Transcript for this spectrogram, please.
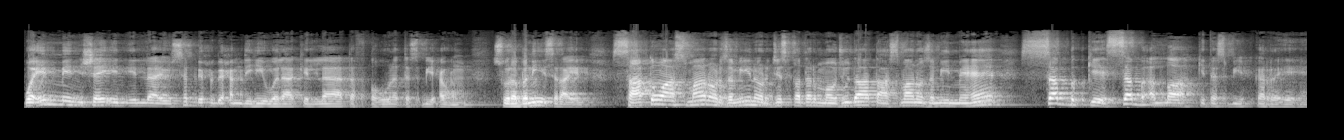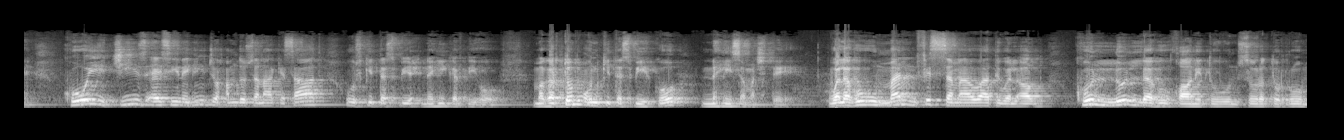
وإن من شيء إلا يسبح بحمده، ولكن لا تفقهون تسبيحهم۔ سورہ بنی اسرائیل، ساتوں آسمان اور زمین اور جس قدر موجودات آسمان و زمین میں ہیں، سب کے سب اللہ کی تسبیح کر رہے ہیں۔ کوئی چیز ایسی نہیں جو حمد و ثنا کے ساتھ اس کی تسبیح نہیں کرتی ہو، مگر تم ان کی تسبیح کو نہیں سمجھتے۔ وَلَهُ مَن فِي السَّمَاوَاتِ وَالْأَرْضِ کل اللہ قونتون صورت الروم۔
